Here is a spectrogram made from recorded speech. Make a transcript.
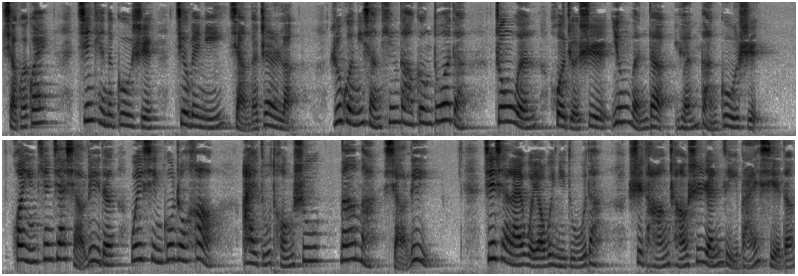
小乖乖，今天的故事就为你讲到这儿了。如果你想听到更多的中文或者是英文的原版故事，欢迎添加小丽的微信公众号“爱读童书妈妈小丽”。接下来我要为你读的。是唐朝诗人李白写的《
